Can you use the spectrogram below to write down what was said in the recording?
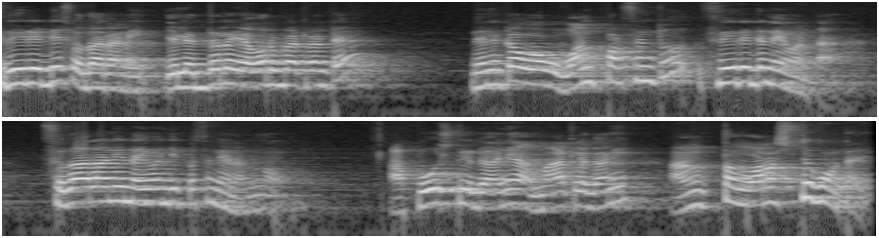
శ్రీరెడ్డి సుధారాణి వీళ్ళిద్దరు ఎవరు బెటర్ అంటే నేను ఇంకా ఒక వన్ పర్సెంట్ శ్రీరెడ్డి నయమంట సుధారాణి నయం అని చెప్పేసి నేను అన్నాను. ఆ పోస్టులు కానీ ఆ మాటలు కానీ అంత వరస్ట్గా ఉంటాయి.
